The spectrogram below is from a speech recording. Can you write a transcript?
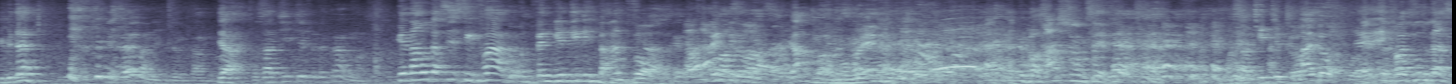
Wie bitte? Ich verstehe selber nicht Krankenhaus. Ja. Was hat TTIP mit dem Krankenhaus? Genau das ist die Frage. Und wenn wir die nicht beantworten, Ja, wenn wir, ja, Moment. Überraschungseffekt. Was hat TTIP Also, äh, ich versuche das,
